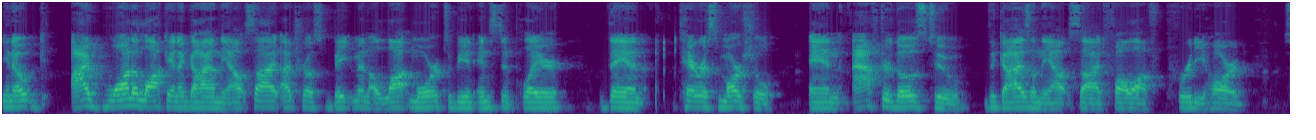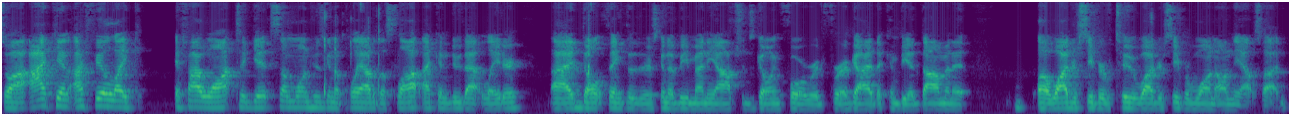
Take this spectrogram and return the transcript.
you know I want to lock in a guy on the outside. I trust Bateman a lot more to be an instant player than Terrace Marshall. And after those two, the guys on the outside fall off pretty hard. So I, I can I feel like if I want to get someone who's going to play out of the slot, I can do that later. I don't think that there's going to be many options going forward for a guy that can be a dominant uh, wide receiver two, wide receiver one on the outside.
